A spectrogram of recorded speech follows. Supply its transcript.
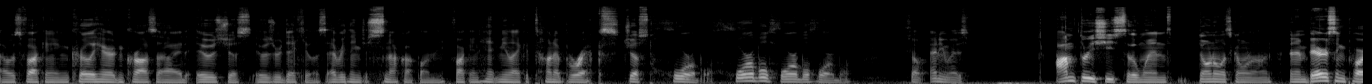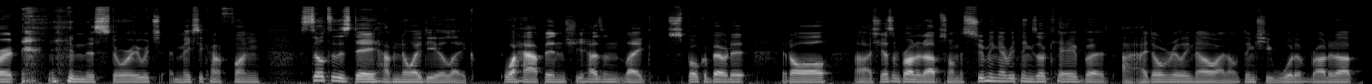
I was fucking curly haired and cross eyed. It was just, it was ridiculous. Everything just snuck up on me. Fucking hit me like a ton of bricks. Just horrible. Horrible, horrible, horrible. So, anyways, I'm three sheets to the wind. Don't know what's going on. An embarrassing part in this story, which makes it kind of funny. Still to this day, have no idea like what happened. She hasn't like spoke about it at all. Uh, she hasn't brought it up, so I'm assuming everything's okay. But I, I don't really know. I don't think she would have brought it up.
